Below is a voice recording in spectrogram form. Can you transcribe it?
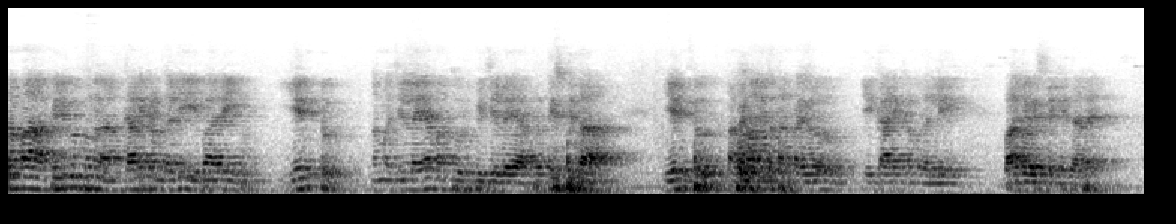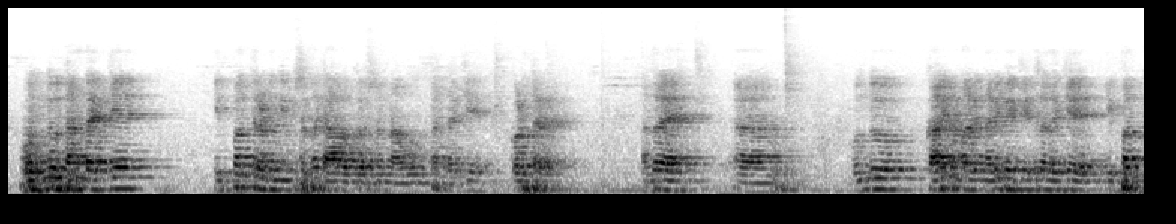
ನಮ್ಮ ಪಿಲಿಗುಪ್ಪನ ಕಾರ್ಯಕ್ರಮದಲ್ಲಿ ಈ ಬಾರಿ ಎಂಟು ನಮ್ಮ ಜಿಲ್ಲೆಯ ಮತ್ತು ಉಡುಪಿ ಜಿಲ್ಲೆಯ ಪ್ರತಿಷ್ಠಿತ ಎಂಟು ಆಹ್ವಾನಿತ ತಂಡಗಳು ಈ ಕಾರ್ಯಕ್ರಮದಲ್ಲಿ ಭಾಗವಹಿಸಲಿದ್ದಾರೆ. ಒಂದು ತಂಡಕ್ಕೆ ಇಪ್ಪತ್ತೆರಡು ನಿಮಿಷದ ಕಾಲಾವಕಾಶ ನಾವು ತಂಡಕ್ಕೆ ಕೊಡ್ತೇವೆ ಅಂದ್ರೆ ಒಂದು ಕಾರ್ಯಕ್ರಮ ನಡಿಬೇಕಿದ್ರೆ ಅದಕ್ಕೆ ಇಪ್ಪತ್ತ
